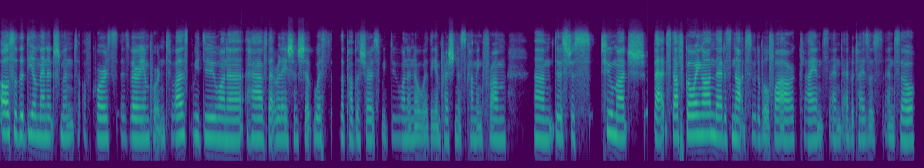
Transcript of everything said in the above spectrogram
Also, the deal management, of course, is very important to us. We do want to have that relationship with the publishers. We do want to know where the impression is coming from. Um, there's just too much bad stuff going on that is not suitable for our clients and advertisers. And so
